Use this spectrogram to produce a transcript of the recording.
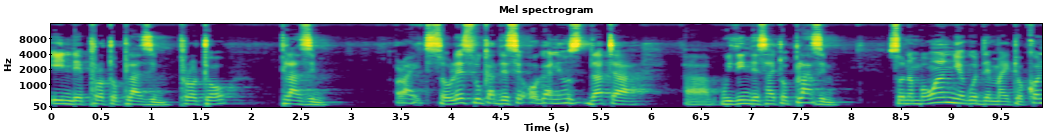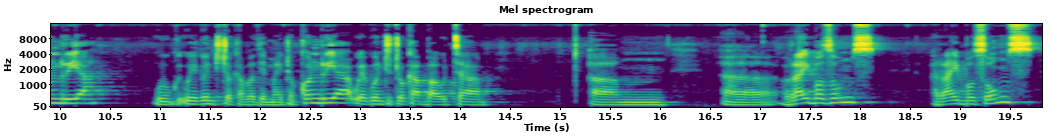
in the protoplasm. Protoplasm. All right, so let's look at the cell organelles that are uh, within the cytoplasm. So number one, you've got the mitochondria. We're going to talk about the mitochondria. We're going to talk about uh, um, uh, ribosomes. Ribosomes.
